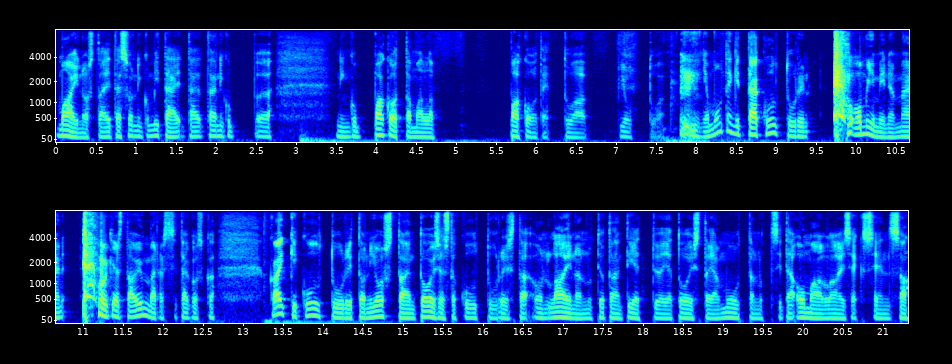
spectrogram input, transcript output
mainosta, ei tässä ole niin kuin mitään, tämä, tämä niin kuin, niin kuin pakottamalla pakotettua juttua. Ja muutenkin tämä kulttuurin omiminen, mä en oikeastaan ymmärrä sitä, koska kaikki kulttuurit on jostain toisesta kulttuurista, on lainannut jotain tiettyä ja toista ja muuttanut sitä omanlaiseksensa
